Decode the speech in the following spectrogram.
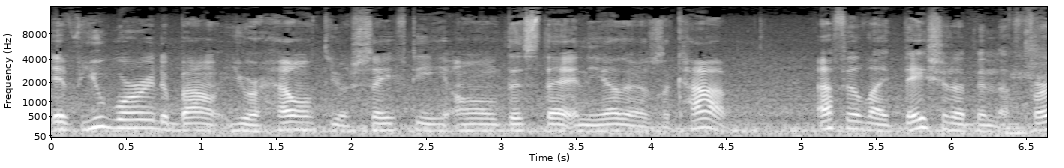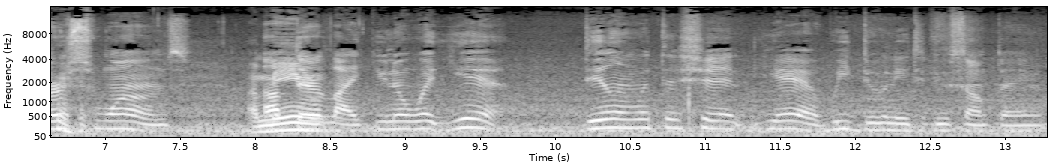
If you worried about your health, your safety, all this, that, and the other as a cop, I feel like they should have been the first ones I up there. Like, you know what? Yeah, dealing with this shit. Yeah, we do need to do something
